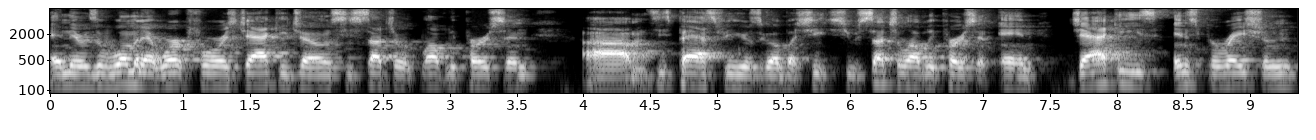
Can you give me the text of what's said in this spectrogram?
And there was a woman that worked for us, Jackie Jones. She's such a lovely person. Um, she's passed a few years ago, but she she was such a lovely person. And Jackie's inspiration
